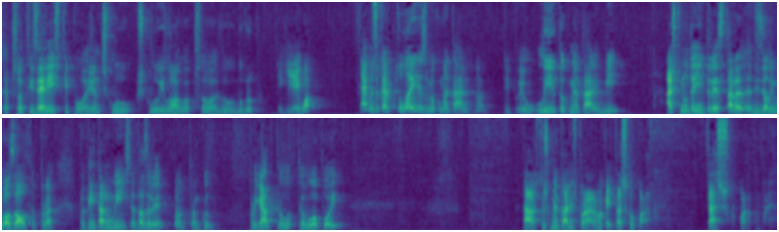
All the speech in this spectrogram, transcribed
a pessoa que fizer isto, tipo, a gente exclui, exclui logo a pessoa do, do grupo. E aqui é igual. Ah, mas eu quero que tu leias o meu comentário. Não, tipo, eu li o teu comentário, vi. Acho que não tem interesse estar a dizê-lo em voz alta para, para quem está no Insta, estás a ver? Pronto, tranquilo. Obrigado pelo, pelo apoio. Ah, os teus comentários pararam. Ok, estás desculpado. Estás desculpado, companheiro.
